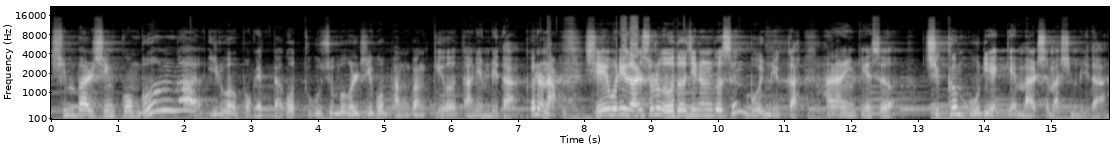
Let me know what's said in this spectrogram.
신발 신고 뭔 가 이루어 보겠다고 두 주먹을 쥐고 방방 뛰어다닙니다. 그러나 세월이 갈수록 얻어지는 것은 뭐입니까? 하나님께서 지금 우리에게 말씀하십니다.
